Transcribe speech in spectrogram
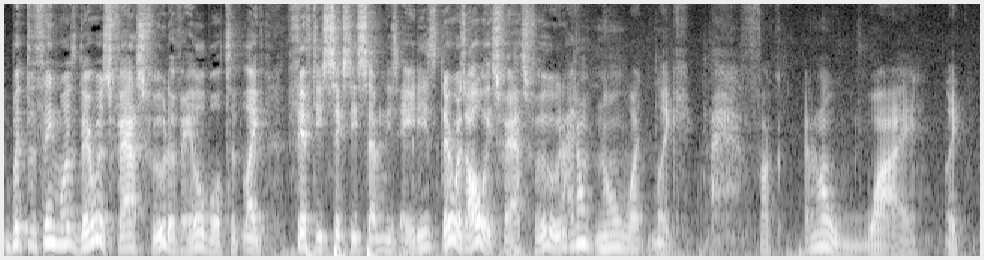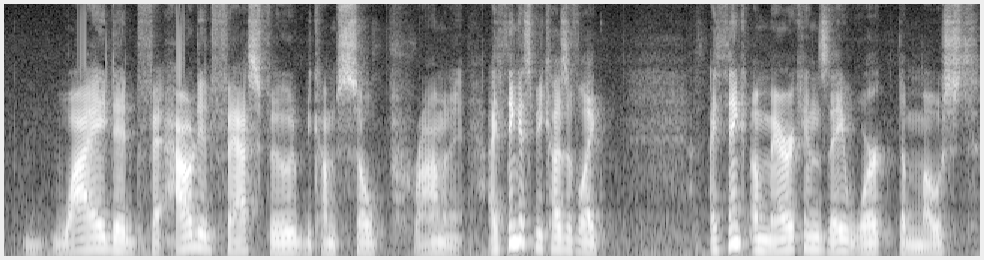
But the thing was, there was fast food available to like 50s, 60s, 70s, 80s. There was always fast food. I don't know what like fuck. I don't know why. Like why did fa- how did fast food become so prominent? I think it's because of like I think Americans they work the most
